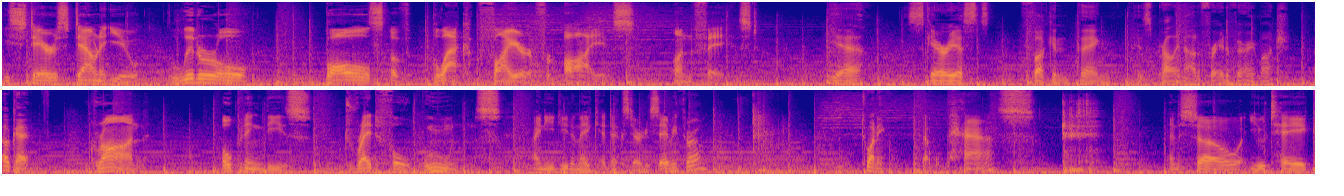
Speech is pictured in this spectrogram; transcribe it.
He stares down at you, literal balls of black fire for eyes, unfazed. Yeah. Scariest fucking thing is probably not afraid of very much. Okay. Gron, opening these dreadful wounds. I need you to make a dexterity saving throw. 20. That will pass. And so you take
